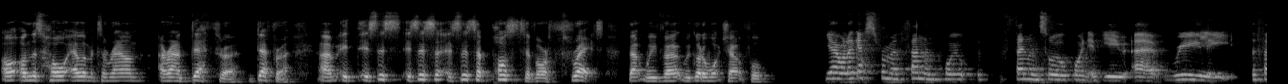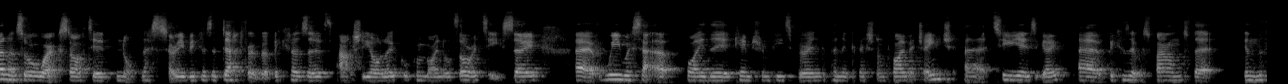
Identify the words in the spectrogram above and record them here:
on this whole element around around DEFRA? DEFRA, um, this is this a, is this a positive or a threat that we've uh, we've got to watch out for? Yeah, well, I guess from a Fenland, point, Fenland soil point of view, uh, really the Fenland soil work started not necessarily because of DEFRA, but because of actually our local combined authority. So uh, we were set up by the Cambridge and Peterborough Independent Commission on Climate Change uh, two years ago uh, because it was found that in the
